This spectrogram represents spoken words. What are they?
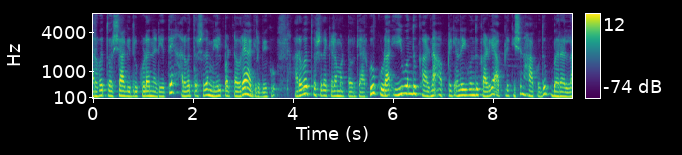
ಅರವತ್ತು ವರ್ಷ ಆಗಿದ್ರೂ ಕೂಡ ನಡೆಯುತ್ತೆ, ಅರವತ್ತು ವರ್ಷದ ಮೇಲ್ಪಟ್ಟವರೇ ಆಗಿರಬೇಕು. ಅರವತ್ತು ವರ್ಷದ ಕೆಳಮಟ್ಟವ್ರಿಗೆ ಯಾರಿಗೂ ಕೂಡ ಈ ಒಂದು ಕಾರ್ಡ್ನ ಅಪ್ಲಿಕೆ ಅಂದರೆ ಈ ಒಂದು ಕಾರ್ಡ್ಗೆ ಅಪ್ಲಿಕೇಶನ್ ಹಾಕೋದಕ್ಕೆ ಬರಲ್ಲ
